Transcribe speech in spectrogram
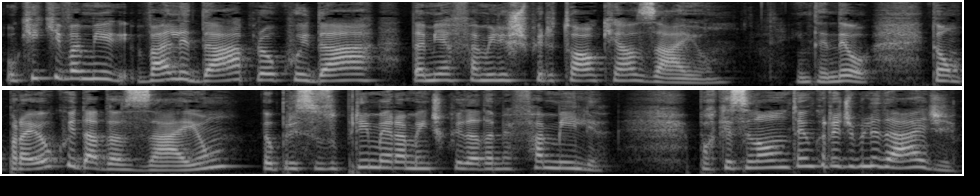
O que, que vai me validar para eu cuidar da minha família espiritual, que é a Zion? Entendeu? Então, para eu cuidar da Zion, eu preciso primeiramente cuidar da minha família. Porque senão eu não tenho credibilidade.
